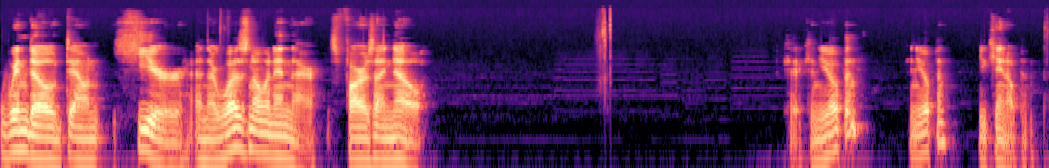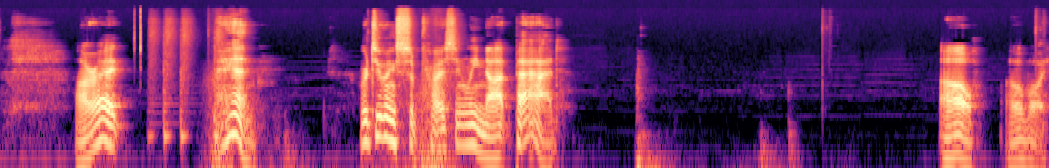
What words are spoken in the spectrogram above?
window down here, and there was no one in there, as far as I know. Okay, can you open? Can you open? You can't open. All right. Man, we're doing surprisingly not bad. Oh, oh boy.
